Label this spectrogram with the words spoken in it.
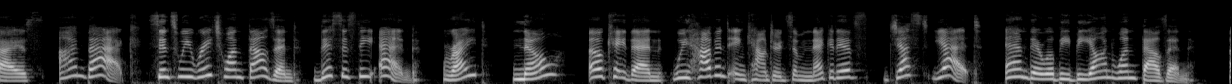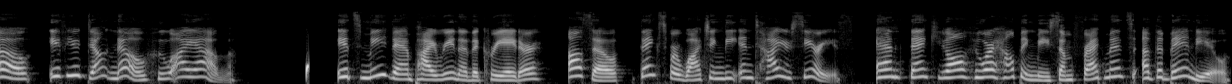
Guys, I'm back. Since we reach 1000, this is the end, right? No? Okay then, we haven't encountered some negatives just yet. And there will be beyond 1000. Oh, if you don't know who I am. It's me, Vampirina, the creator. Also, thanks for watching the entire series. And thank y'all who are helping me some fragments of the Bandu.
